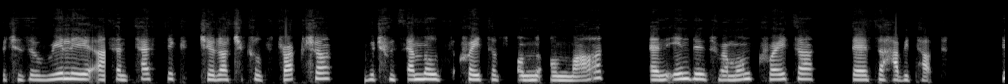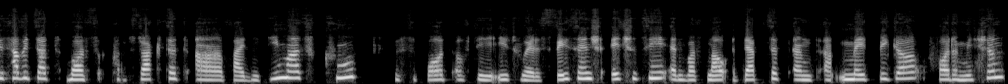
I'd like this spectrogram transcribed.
which is a really uh, fantastic geological structure which resembles craters on, on Mars. And in this Ramon crater, there's a habitat. This habitat was constructed uh, by the D-MARS crew with support of the Israel Space Agency and was now adapted and uh, made bigger for the mission.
